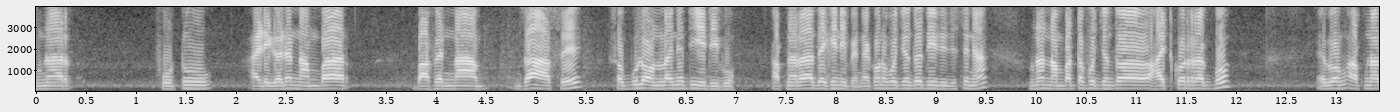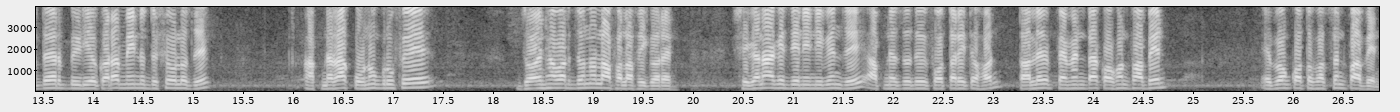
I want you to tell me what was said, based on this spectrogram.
উনার ফটো আইডি কার্ডের নাম্বার বাপের নাম, যা আছে সবগুলো অনলাইনে দিয়ে দিব। আপনারা দেখে নেবেন। এখনও পর্যন্ত দিয়ে দিতেছি না। ওনার নাম্বারটা পর্যন্ত হাইড করে রাখব। এবং আপনাদের ভিডিও করার মেইন উদ্দেশ্য হলো যে, আপনারা কোনো গ্রুপে জয়েন হওয়ার জন্য লাফালাফি করেন। সেখানে আগে জেনে নেবেন যে, আপনি যদি প্রতারিত হন, তাহলে পেমেন্টটা কখন পাবেন? এবং কত পার্সেন্ট পাবেন?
